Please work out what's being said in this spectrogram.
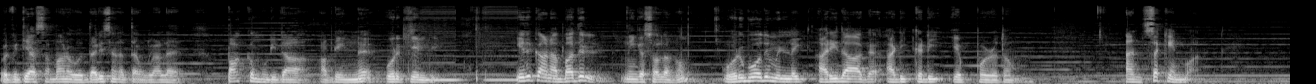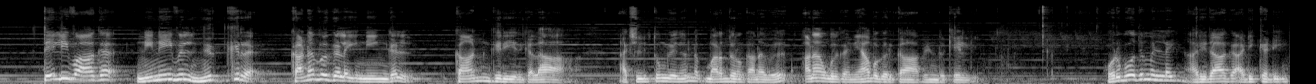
ஒரு வித்தியாசமான ஒரு தரிசனத்தை உங்களால் பார்க்க முடியுதா? அப்படின்னு ஒரு கேள்வி. இதுக்கான பதில் நீங்கள் சொல்லணும். ஒருபோதும் இல்லை அரிதாக அடிக்கடி எப்பொழுதும். அண்ட் செகண்ட் ஒன் தெளிவாக நினைவில் நிற்கிற கனவுகளை நீங்கள் காண்கிறீர்களா? ஆக்சுவலி தூங்குறீங்கன்னு மறந்துடும் கனவு ஆனால் உங்களுக்கு ஞாபகம் இருக்கா அப்படின்ற கேள்வி. ஒருபோதும் இல்லை அரிதாக அடிக்கடி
